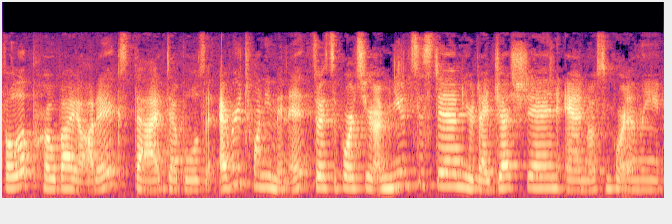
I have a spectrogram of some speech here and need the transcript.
full of probiotics that doubles every 20 minutes. So it supports your immune system, your digestion, and most importantly,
